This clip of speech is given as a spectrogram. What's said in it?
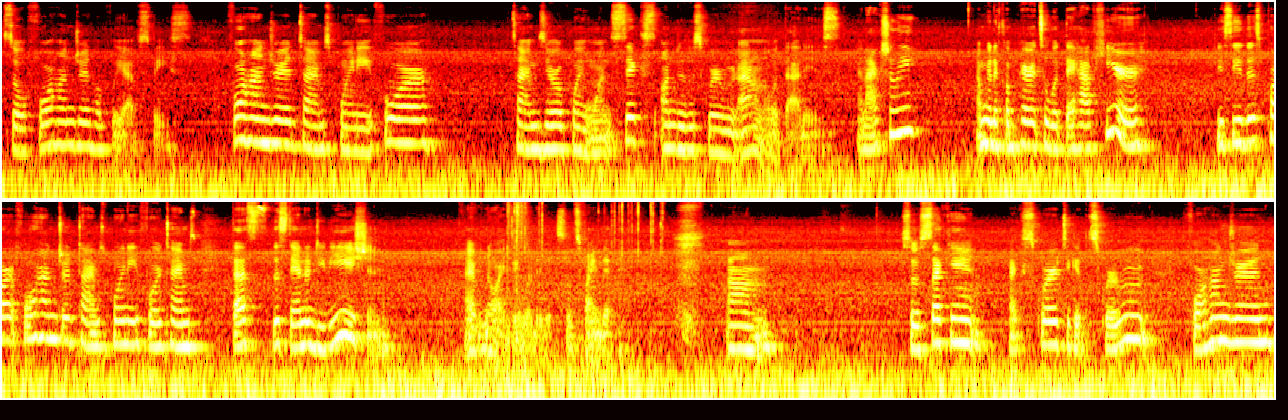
So 400, hopefully I have space. 400 times 0.84 times 0.16 under the square root. I don't know what that is. And actually, I'm going to compare it to what they have here. You see this part? 400 times 0.84 times, that's the standard deviation. I have no idea what it is. Let's find it. Um, so second x squared to get the square root, 400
